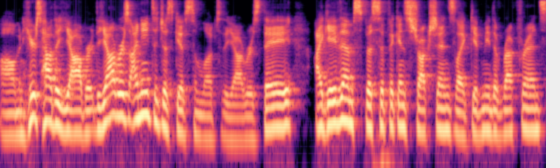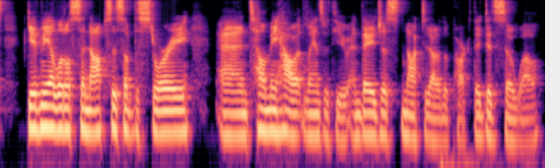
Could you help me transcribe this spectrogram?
Um, and here's how the Yabber, the Yabbers, I need to just give some love to the Yabbers. They, I gave them specific instructions, like give me the reference, give me a little synopsis of the story, and tell me how it lands with you. And they just knocked it out of the park. They did so well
